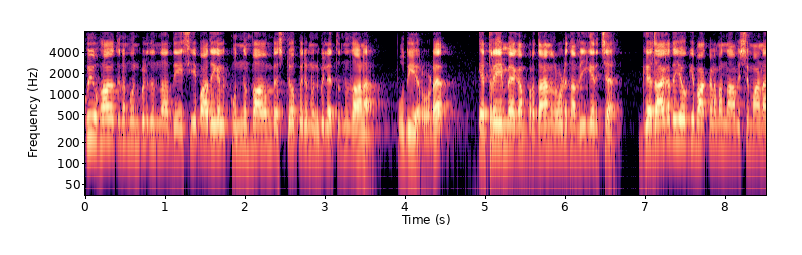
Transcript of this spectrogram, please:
പി വിഭാഗത്തിന് മുൻപിൽ നിന്ന് ദേശീയപാതയിൽ കുന്നുംഭാഗം ബസ് സ്റ്റോപ്പിന് മുൻപിലെത്തുന്നതാണ് പുതിയ റോഡ്. എത്രയും വേഗം പ്രധാന റോഡ് നവീകരിച്ച് ഗതാഗത യോഗ്യമാക്കണമെന്ന ആവശ്യമാണ്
